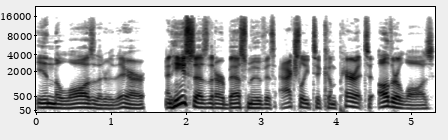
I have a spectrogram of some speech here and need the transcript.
in the laws that are there. And he says that our best move is actually to compare it to other laws.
